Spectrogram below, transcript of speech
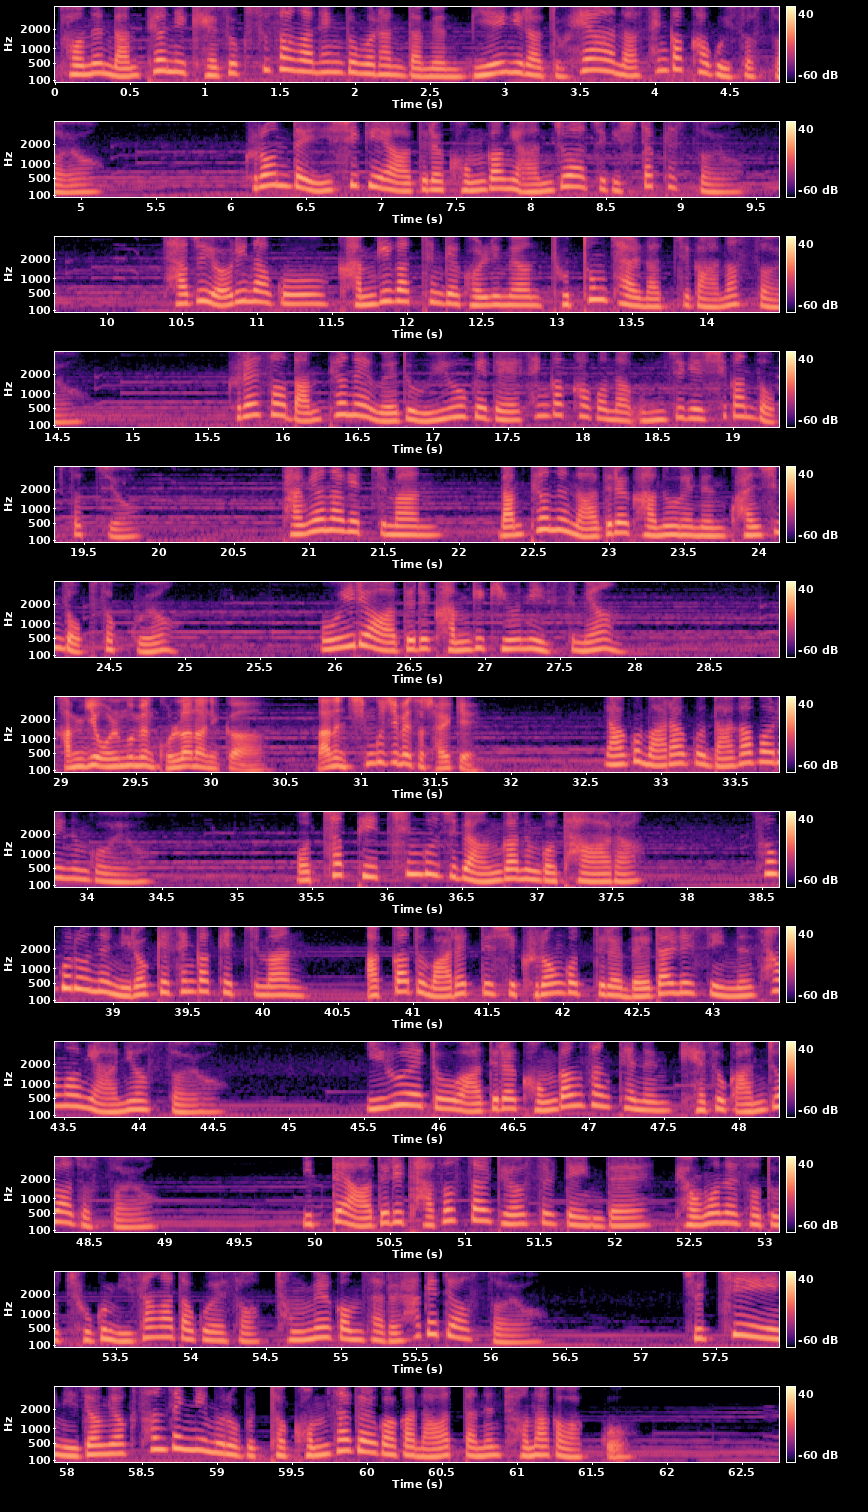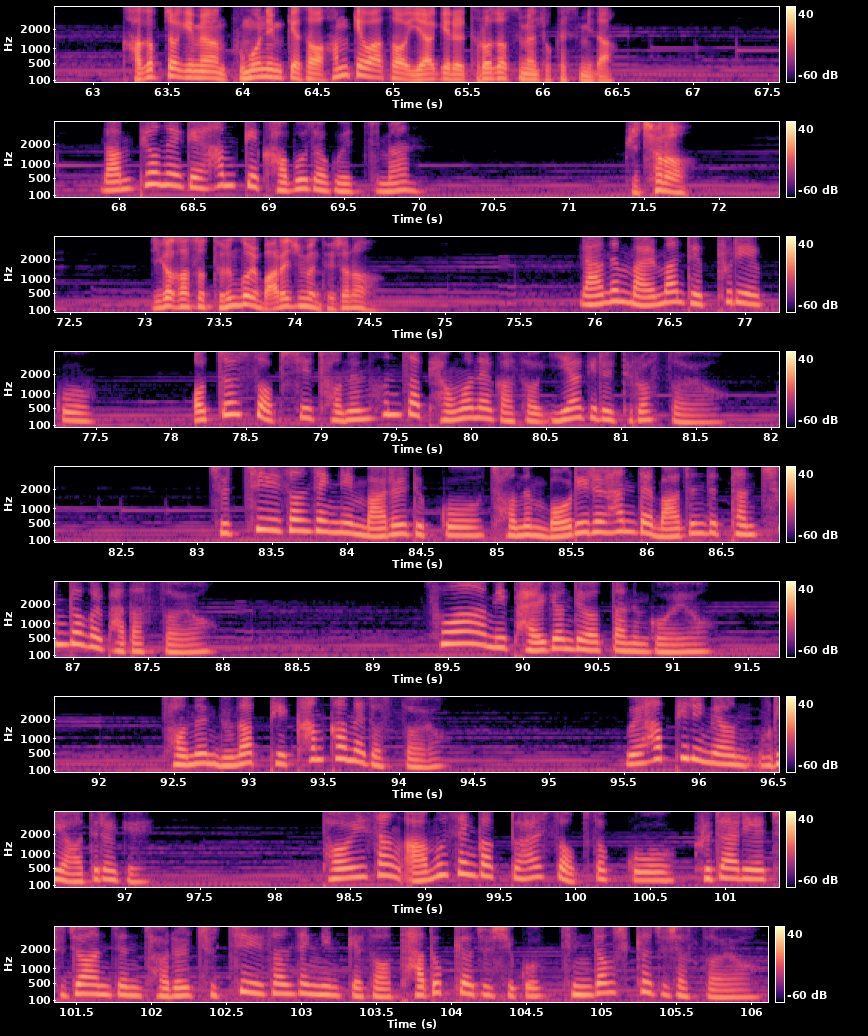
저는 남편이 계속 수상한 행동을 한다면 미행이라도 해야 하나 생각하고 있었어요. 그런데 이 시기에 아들의 건강이 안 좋아지기 시작했어요. 자주 열이 나고 감기 같은 게 걸리면 도통 잘 낫지가 않았어요. 그래서 남편의 외도 의혹에 대해 생각하거나 움직일 시간도 없었지요. 당연하겠지만 남편은 아들의 간호에는 관심도 없었고요. 오히려 아들이 감기 기운이 있으면 감기 옮으면 곤란하니까 나는 친구 집에서 잘게. 라고 말하고 나가버리는 거예요. 어차피 친구 집에 안 가는 거 다 알아. 속으로는 이렇게 생각했지만 아까도 말했듯이 그런 것들에 매달릴 수 있는 상황이 아니었어요. 이후에도 아들의 건강 상태는 계속 안 좋아졌어요. 이때 아들이 다섯 살 되었을 때인데 병원에서도 조금 이상하다고 해서 정밀 검사를 하게 되었어요. 주치의인 이정혁 선생님으로부터 검사 결과가 나왔다는 전화가 왔고 가급적이면 부모님께서 함께 와서 이야기를 들어줬으면 좋겠습니다. 남편에게 함께 가보자고 했지만 귀찮아. 네가 가서 들은 걸 말해주면 되잖아. 라는 말만 되풀이했고 어쩔 수 없이 저는 혼자 병원에 가서 이야기를 들었어요. 주치의 선생님 말을 듣고 저는 머리를 한 대 맞은 듯한 충격을 받았어요. 소아암이 발견되었다는 거예요. 저는 눈앞이 캄캄해졌어요. 왜 하필이면 우리 아들에게? 더 이상 아무 생각도 할 수 없었고 그 자리에 주저앉은 저를 주치의 선생님께서 다독여 주시고 진정시켜 주셨어요.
